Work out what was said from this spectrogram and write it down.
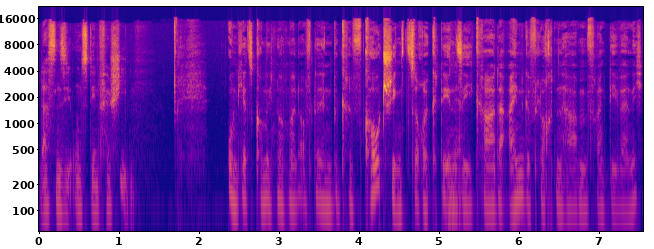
lassen Sie uns den verschieben. Und jetzt komme ich nochmal auf den Begriff Coaching zurück, den ja. Sie gerade eingeflochten haben, Frank Dievernich.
